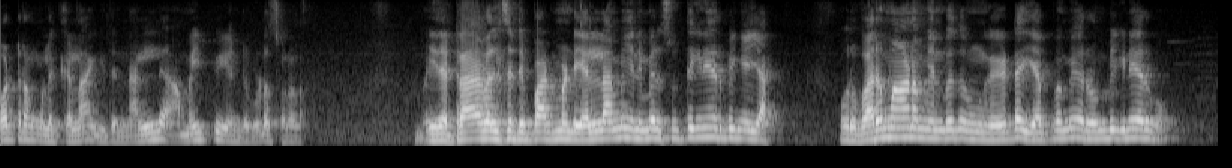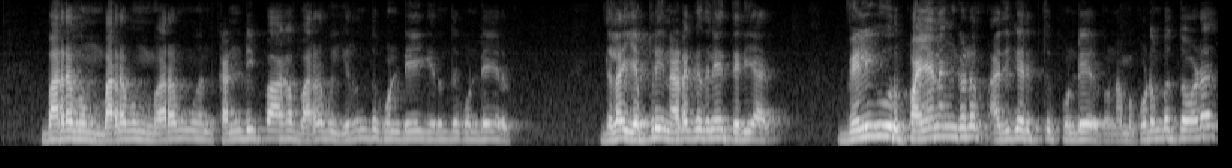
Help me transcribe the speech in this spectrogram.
ஓட்டுறவங்களுக்கெல்லாம் இது நல்ல அமைப்பு என்று கூட சொல்லலாம். இந்த ட்ராவல்ஸ் டிபார்ட்மெண்ட் எல்லாமே இனிமேல் சுற்றிக்கினே இருப்பீங்க ஐயா. ஒரு வருமானம் என்பது உங்ககிட்ட எப்பவுமே ரொம்பிக்கினே இருக்கும். வரவும் வரவும் வரவும் கண்டிப்பாக வரவு இருந்து கொண்டே இருந்து கொண்டே இருக்கும். இதெல்லாம் எப்படி நடக்குதுன்னே தெரியாது. வெளியூர் பயணங்களும் அதிகரித்து கொண்டே இருக்கும். நம்ம குடும்பத்தோட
